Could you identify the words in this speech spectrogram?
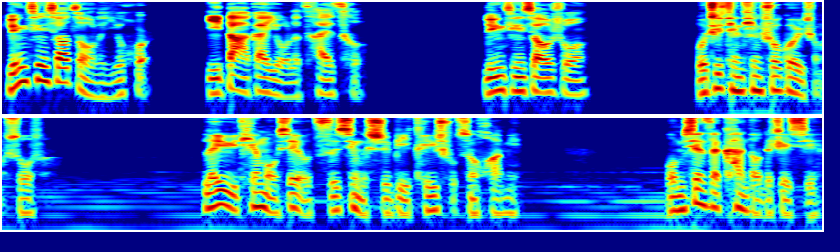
林青霄走了一会儿，已大概有了猜测。林青霄说：“我之前听说过一种说法。”雷雨天某些有磁性的石壁可以储存画面。我们现在看到的这些，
